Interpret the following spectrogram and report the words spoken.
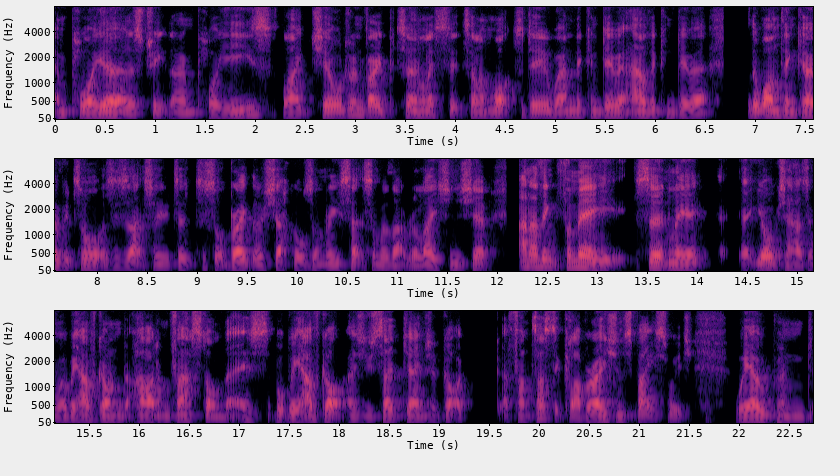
employers treat their employees like children, very paternalistic, tell them what to do, when they can do it, how they can do it. The one thing COVID taught us is actually to, to sort of break those shackles and reset some of that relationship. And I think for me, certainly at, Yorkshire Housing, where we have gone hard and fast on this, but we have got, as you said, James, we've got a, a fantastic collaboration space, which we opened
